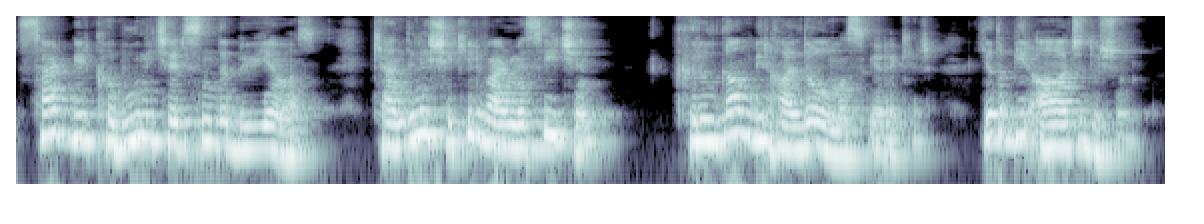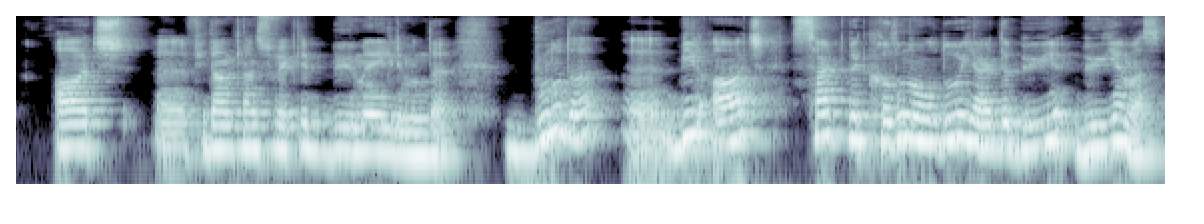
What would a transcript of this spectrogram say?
sert bir kabuğun içerisinde büyüyemez. Kendine şekil vermesi için kırılgan bir halde olması gerekir. Ya da bir ağacı düşün. Ağaç e, fidanken sürekli büyüme eğiliminde. Bunu da e, bir ağaç sert ve kalın olduğu yerde büyüye, büyüyemez.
